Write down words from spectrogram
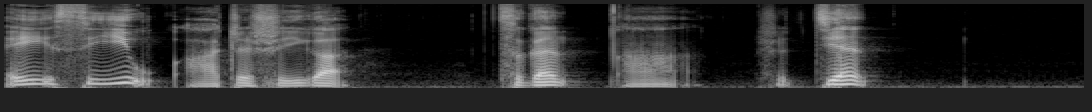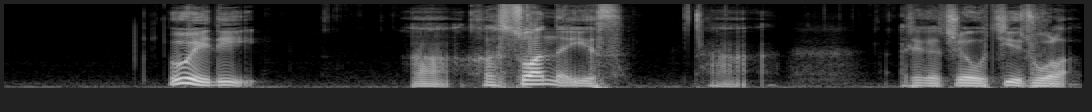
a c u 啊，这是一个词根啊，是尖、锐利啊和酸的意思啊。这个只有记住了。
